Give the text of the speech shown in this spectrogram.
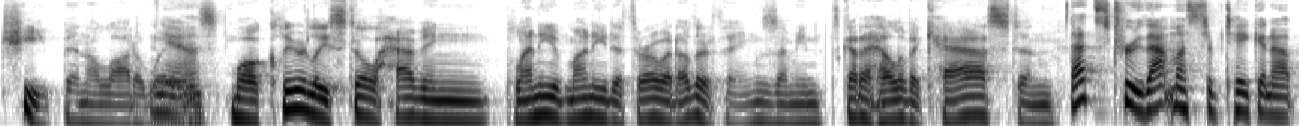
cheap in a lot of ways, while clearly still having plenty of money to throw at other things. I mean, it's got a hell of a cast, and That's true. That must have taken up.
